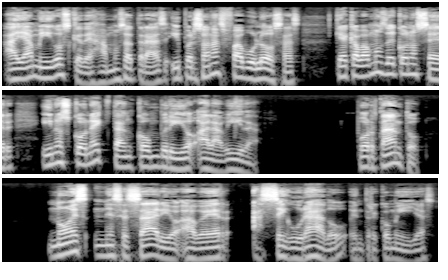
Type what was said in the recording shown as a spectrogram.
Hay amigos que dejamos atrás y personas fabulosas que acabamos de conocer y nos conectan con brío a la vida. Por tanto, no es necesario haber asegurado, entre comillas,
